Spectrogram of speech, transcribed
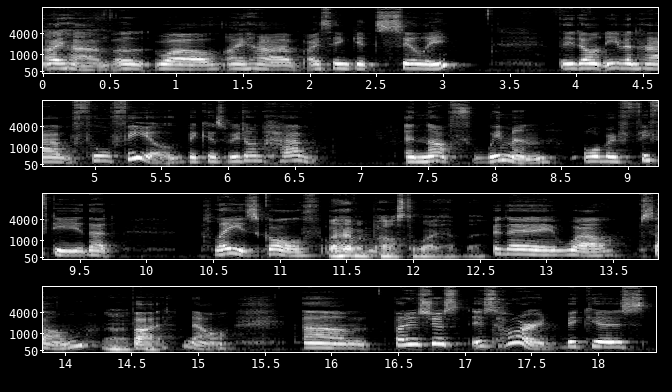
I have. Uh, well, I have. I think it's silly. They don't even have full field because we don't have enough women over 50 that plays golf. They haven't passed away, have they? They well, some, but no. Um, but it's just it's hard because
